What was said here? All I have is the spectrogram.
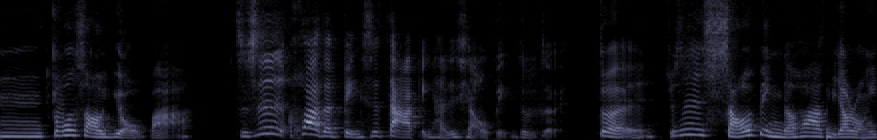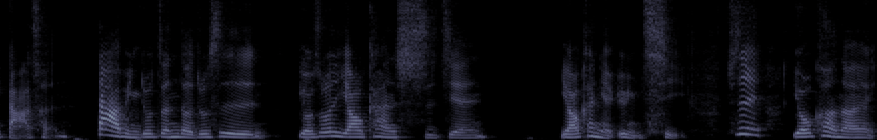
嗯，多少有吧。只是画的饼是大饼还是小饼，对不对？对，就是小饼的话比较容易达成，大饼就真的就是有时候也要看时间，也要看你的运气，就是有可能。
